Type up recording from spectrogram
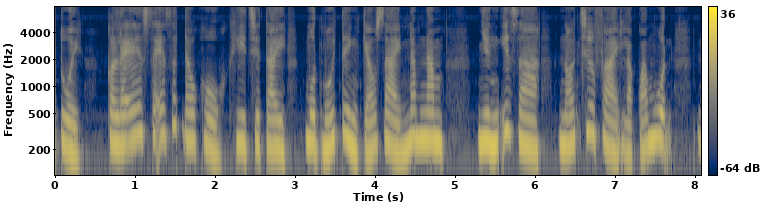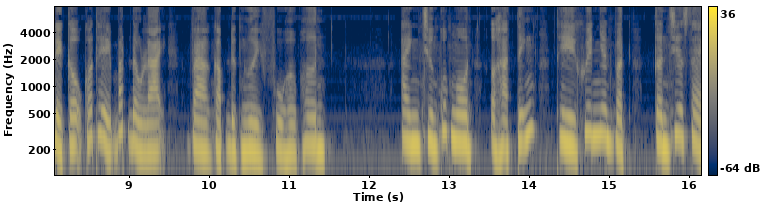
tuổi, có lẽ sẽ rất đau khổ khi chia tay một mối tình kéo dài 5 năm, nhưng ít ra nó chưa phải là quá muộn để cậu có thể bắt đầu lại và gặp được người phù hợp hơn. Anh Trương Quốc Ngôn ở Hà Tĩnh thì khuyên nhân vật cần chia sẻ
